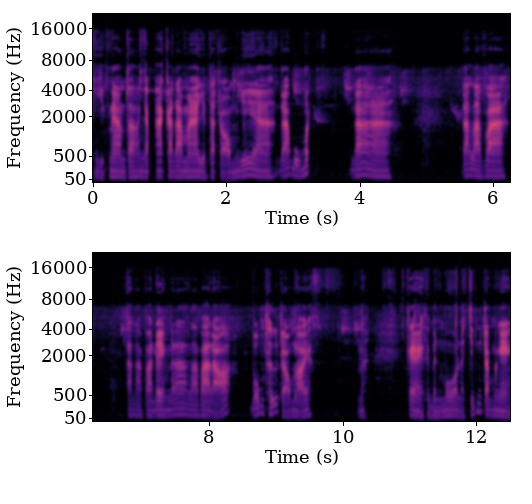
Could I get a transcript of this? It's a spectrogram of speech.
Việt Nam ta nhập Akadama về ta trộn với à, đá bu mít đá à, đá lava đá lava đen đá lava đỏ bốn thứ trộn lại nè cây này thì mình mua là 900 ngàn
